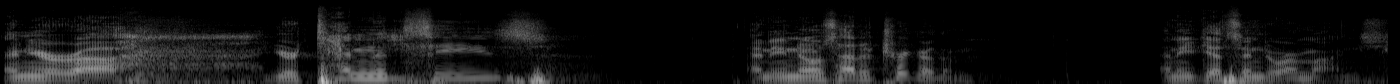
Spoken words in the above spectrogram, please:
and your, uh, your tendencies. And he knows how to trigger them. and he gets into our minds.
